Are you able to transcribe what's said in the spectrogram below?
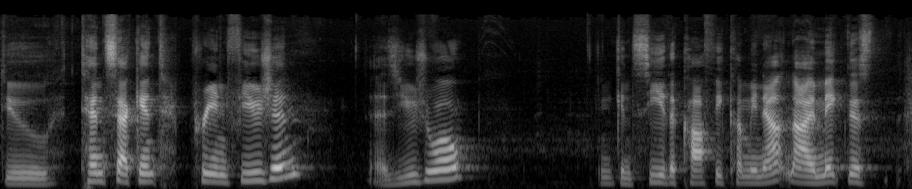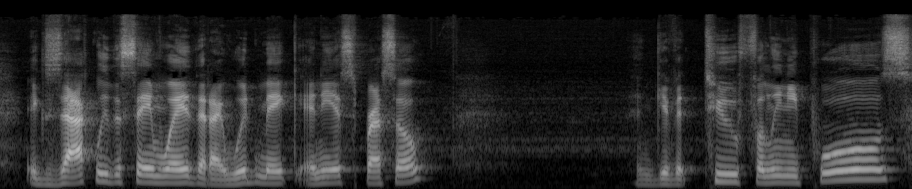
do 10 second pre-infusion as usual. You can see the coffee coming out. Now I make this exactly the same way that I would make any espresso and give it two Fellini pulls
